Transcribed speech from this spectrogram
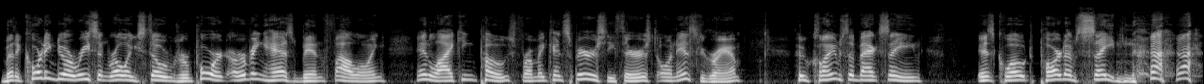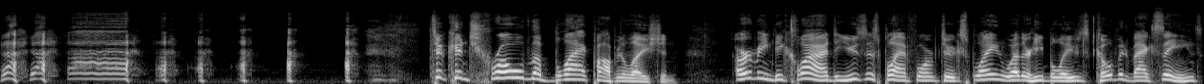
But according to a recent Rolling Stones report, Irving has been following and liking posts from a conspiracy theorist on Instagram who claims the vaccine is, quote, part of Satan. to control the black population. Irving declined to use this platform to explain whether he believes COVID vaccines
